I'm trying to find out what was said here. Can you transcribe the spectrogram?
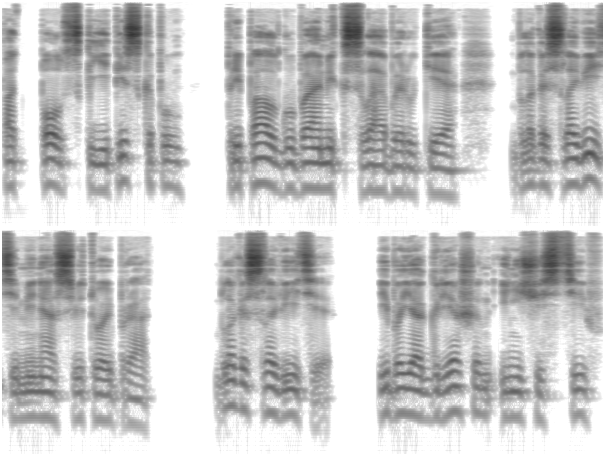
подполз к епископу, припал губами к слабой руке. Благословите меня, святой брат, благословите, ибо я грешен и нечестив.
